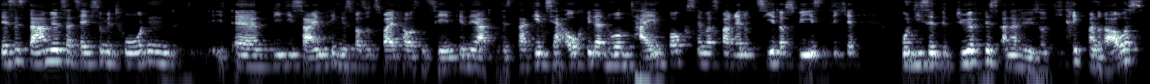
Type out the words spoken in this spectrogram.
das ist, da haben wir uns tatsächlich so Methoden äh, wie Designping, das war so 2010 genährt. Das, da geht's ja auch wieder nur um Timebox, wenn man es mal reduziert aufs Wesentliche. Und diese Bedürfnisanalyse, die kriegt man raus.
